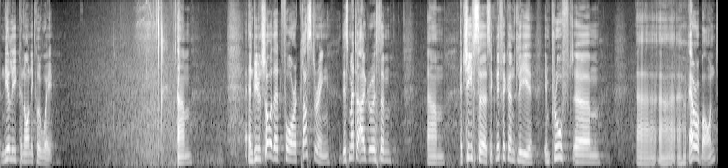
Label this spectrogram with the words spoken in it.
nearly canonical way. Um, and we will show that for clustering, this meta algorithm um, achieves a significantly improved um, uh, uh, error bound,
